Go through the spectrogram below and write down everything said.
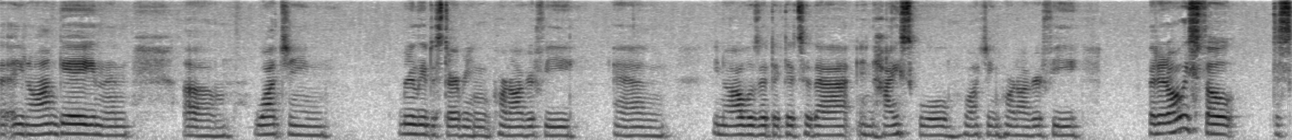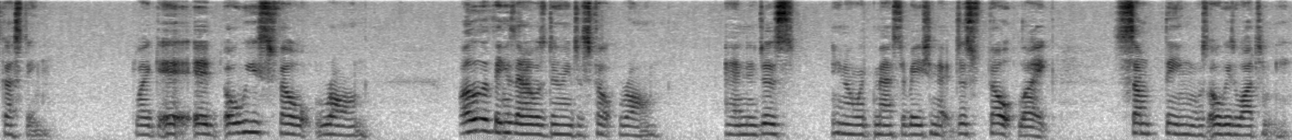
a you know, I'm gay and then um, watching really disturbing pornography and you know, I was addicted to that in high school watching pornography, but it always felt disgusting. Like it, it always felt wrong. All of the things that I was doing just felt wrong. And it just, you know, with masturbation, it just felt like something was always watching me.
